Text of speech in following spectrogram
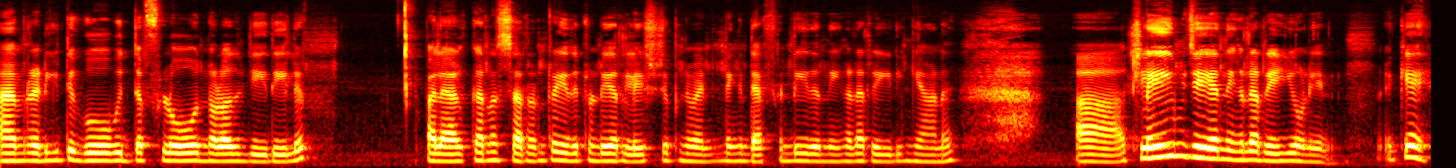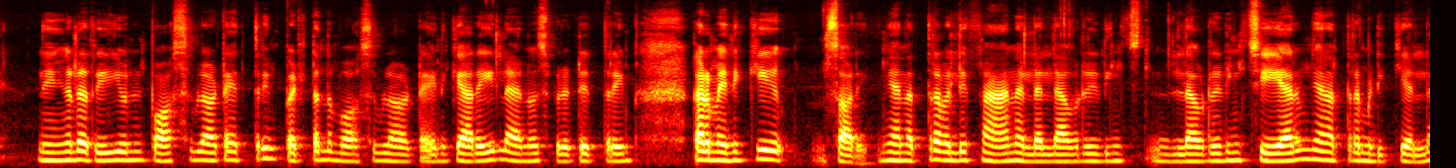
I am ready to go with the flow എന്നുള്ള രീതിയിൽ പല ആൾക്കാരും സറണ്ടർ ചെയ്തിട്ടുണ്ട് ഈ റിലേഷൻഷിപ്പിന് വേണ്ടിയിട്ടുണ്ടെങ്കിൽ ഡെഫിനറ്റ്ലി ചെയ്ത് നിങ്ങളുടെ റീഡിംഗ് ആണ്. ക്ലെയിം ചെയ്യാൻ നിങ്ങളുടെ റീയൂണിയൻ ഓക്കെ നിങ്ങളുടെ റീയൂണിയൻ പോസിബിൾ ആവട്ടെ? എത്രയും പെട്ടെന്ന് പോസിബിൾ ആവട്ടെ? എനിക്കറിയില്ലായിരുന്നു സ്പിരിറ്റ് ഇത്രയും. കാരണം എനിക്ക് സോറി ഞാൻ അത്ര വലിയ ഫാനല്ല ലവ് റീഡിങ് ലവ് റീഡിങ് ചെയ്യാനും ഞാൻ അത്ര മിടിക്കുകയല്ല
